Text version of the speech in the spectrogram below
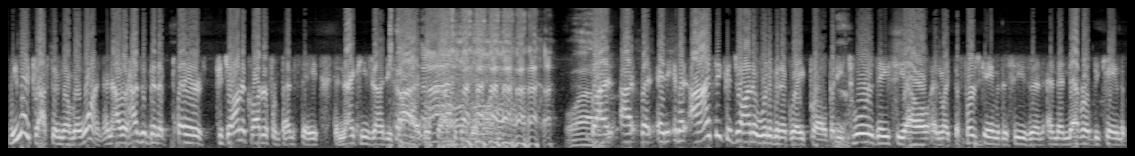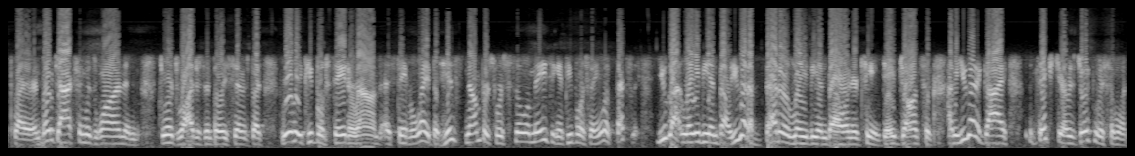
we might draft him number one. And now there hasn't been a player, Ki-Jana Carter from Penn State in 1995. wow. But, I, but, and, but I think Ki-Jana would have been a great pro, but yeah. he tore his ACL in like the first game of the season and then never became the player. And Bo Jackson was one, and George Rogers and Billy Simmons. But really, people stayed around and stayed away. But his numbers were so amazing, and people are saying, look, that's you got Le'Veon Bell. You got a better Le'Veon Bell on your team, Dave Johnson. I mean, you got a guy. Next year, I was joking with someone.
